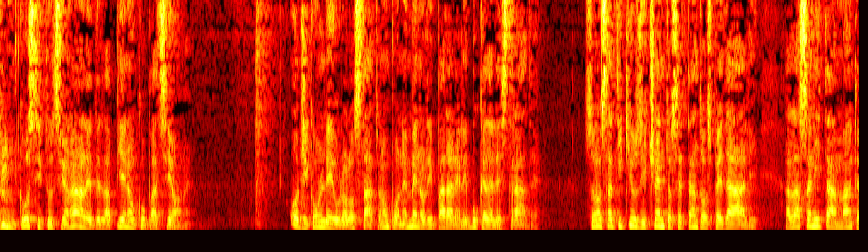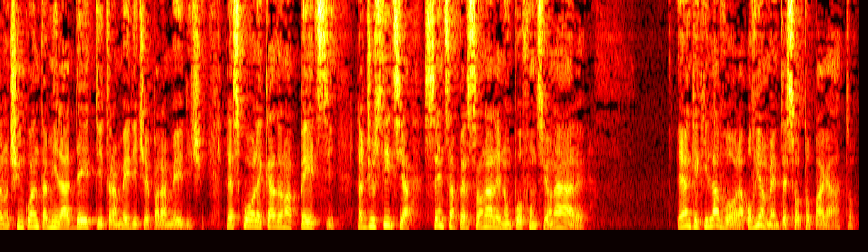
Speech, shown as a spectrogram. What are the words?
costituzionale della piena occupazione. Oggi con l'euro lo Stato non può nemmeno riparare le buche delle strade. Sono stati chiusi 170 ospedali, alla sanità mancano 50.000 addetti tra medici e paramedici, le scuole cadono a pezzi, la giustizia senza personale non può funzionare e anche chi lavora ovviamente è sottopagato.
